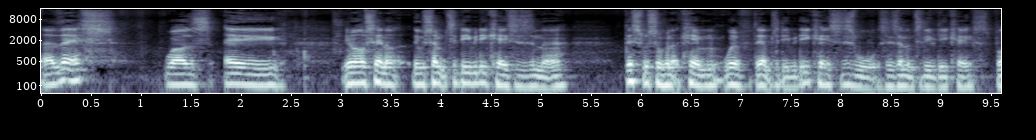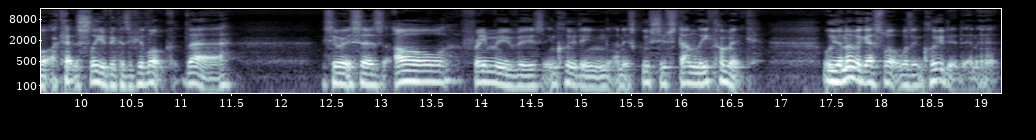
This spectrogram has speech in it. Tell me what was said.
Uh, this was a, you know, I was saying there was empty DVD cases in there. This was something that came with the empty DVD cases. Well, this is an empty DVD case, but I kept the sleeve because if you look there, you see where it says all three movies, including an exclusive Stan Lee comic. Well, you'll never guess what was included in it,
